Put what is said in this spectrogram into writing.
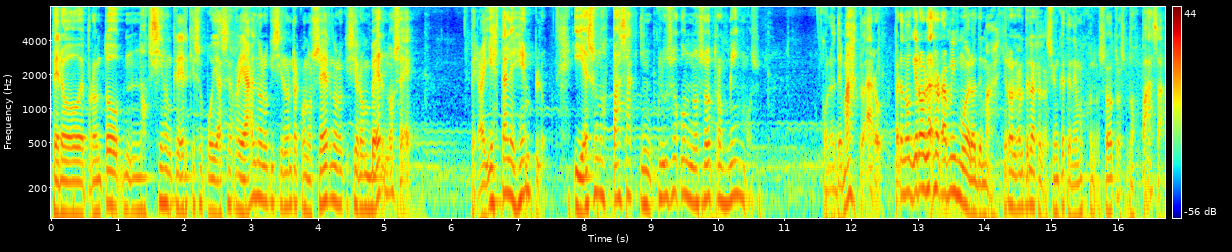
pero de pronto no quisieron creer que eso podía ser real, no lo quisieron reconocer, no lo quisieron ver, no sé. Pero ahí está el ejemplo. Y eso nos pasa incluso con nosotros mismos. Con los demás, claro. Pero no quiero hablar ahora mismo de los demás. Quiero hablar de la relación que tenemos con nosotros. Nos pasa.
